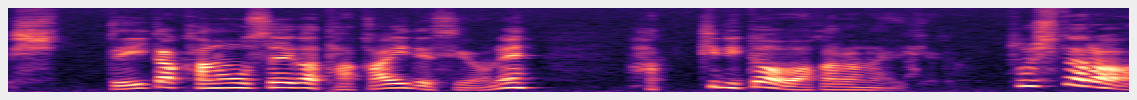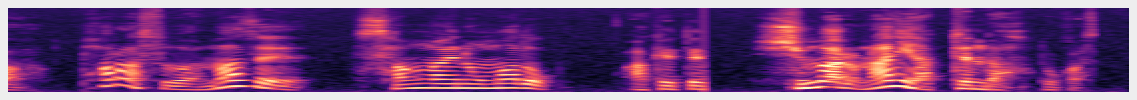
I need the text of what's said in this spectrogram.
知っていた可能性が高いですよね。はっきりとはわからないけど。そしたらパラスはなぜ3階の窓開けて「シュマール何やってんだ」とか「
